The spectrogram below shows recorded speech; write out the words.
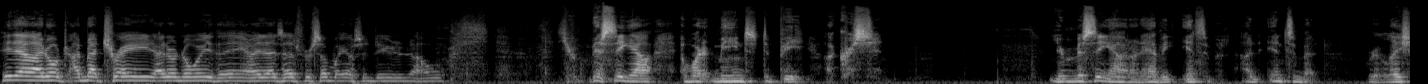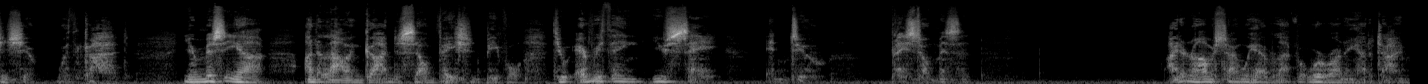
you know, I don't, I'm not trained. I don't know anything. I, that's, that's for somebody else to do know. You're missing out on what it means to be a Christian. You're missing out on having intimate, an intimate relationship with God. You're missing out on allowing God to salvation people through everything you say and do. Please don't miss it. I don't know how much time we have left, but we're running out of time.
